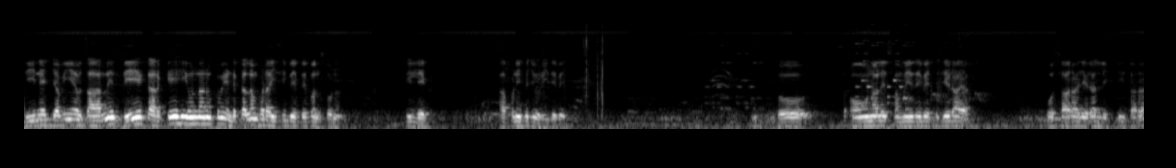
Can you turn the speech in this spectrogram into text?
ਜੀ ਨੇ 24 ਅਵਤਾਰ ਨੇ ਦੇ ਕਰਕੇ ਹੀ ਉਹਨਾਂ ਨੂੰ ਘਵਿੰਡ ਕਲਮ ਫੜਾਈ ਸੀ ਬੇਬੇ ਬੰਸੋ ਨਾਲ ਵੀ ਲਿਖ ਆਪਣੀ ਹਜ਼ੂਰੀ ਦੇ ਵਿੱਚ। ਸੋ ਆਉਣ ਵਾਲੇ ਸਮੇਂ ਦੇ ਵਿੱਚ ਜਿਹੜਾ ਆ, ਉਹ ਸਾਰਾ ਜਿਹੜਾ ਲਿਖਤੀ ਸਾਰਾ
